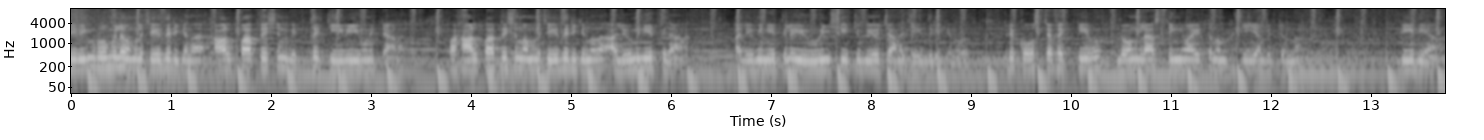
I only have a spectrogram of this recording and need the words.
ലിവിങ് റൂമിൽ നമ്മൾ ചെയ്തിരിക്കുന്നത് hall partition with T V unit ആണ് അപ്പോൾ ഹാൾ പാർട്ടീഷൻ നമ്മൾ ചെയ്തിരിക്കുന്നത് അലൂമിനിയത്തിലാണ്. അലൂമിനിയത്തിൽ യു വി ഷീറ്റ് ഉപയോഗിച്ചാണ് ചെയ്തിരിക്കുന്നത്. ഒരു കോസ്റ്റ് എഫക്റ്റീവും ലോങ് ലാസ്റ്റിങ്ങുമായിട്ട് നമുക്ക് ചെയ്യാൻ പറ്റുന്ന രീതിയാണ്.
